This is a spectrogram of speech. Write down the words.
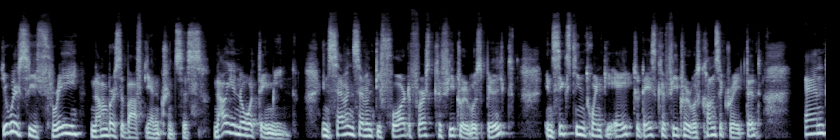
you will see three numbers above the entrances. Now you know what they mean. In 774, the first cathedral was built. In 1628, today's cathedral was consecrated. And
